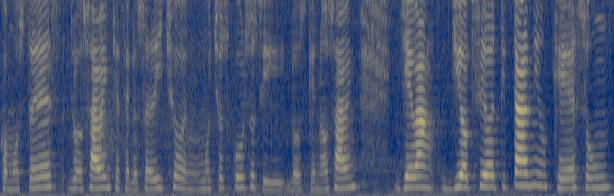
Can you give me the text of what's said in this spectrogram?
como ustedes lo saben, que se los he dicho en muchos cursos y los que no saben, llevan dióxido de titanio, que es un,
